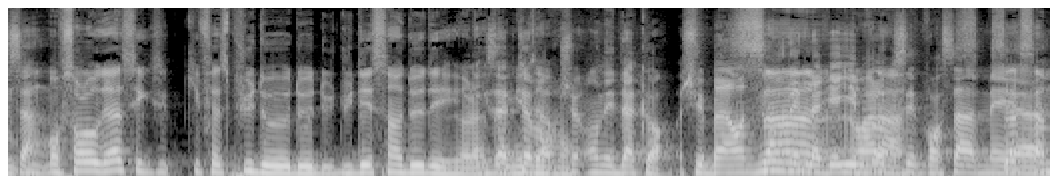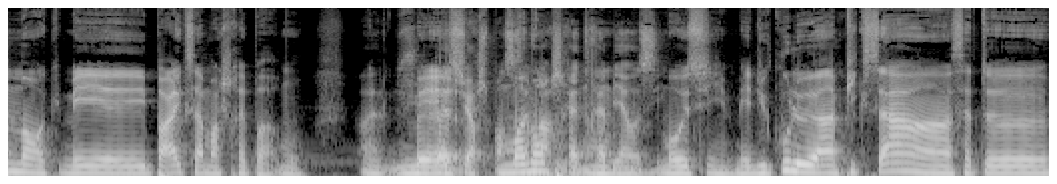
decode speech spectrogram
ça. mon seul regret, c'est qu'ils fassent plus de, de- du, dessin 2D. Voilà, Exactement, je- on est d'accord. Je suis bah, nous Ça, on est de la vieille époque, voilà. c'est pour ça. Mais ça, ça euh, me manque, mais il paraît que ça marcherait pas. Bon, Ouais, mais pas sûr, je pense que moi ça non- marcherait très bien aussi. Moi aussi, mais du coup, le un Pixar, un, ça te.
